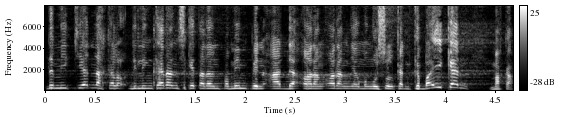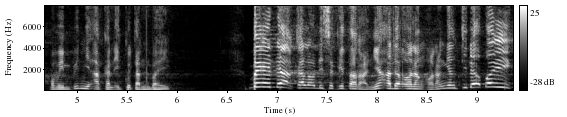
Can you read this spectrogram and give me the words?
Demikianlah kalau di lingkaran sekitaran pemimpin ada orang-orang yang mengusulkan kebaikan, maka pemimpinnya akan ikutan baik. Beda kalau di sekitarannya ada orang-orang yang tidak baik.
